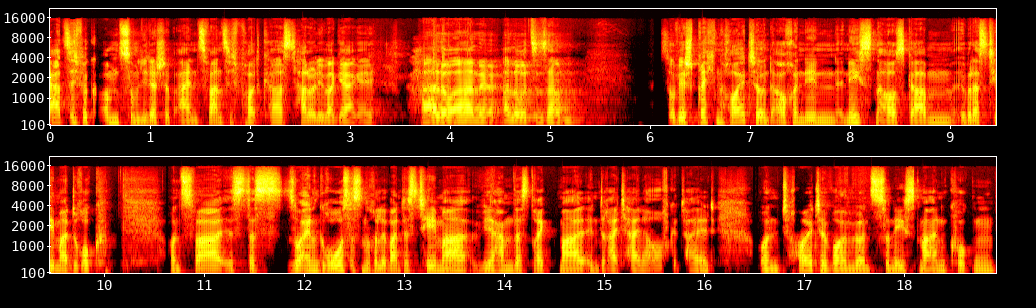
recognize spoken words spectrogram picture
Herzlich willkommen zum Leadership 21 Podcast. Hallo, lieber Gergely. Hallo, Arne. Hallo zusammen. So, wir sprechen heute und auch in den nächsten Ausgaben über das Thema Druck. Und zwar ist das so ein großes und relevantes Thema. Wir haben das direkt mal in drei Teile aufgeteilt. Und heute wollen wir uns zunächst mal angucken,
